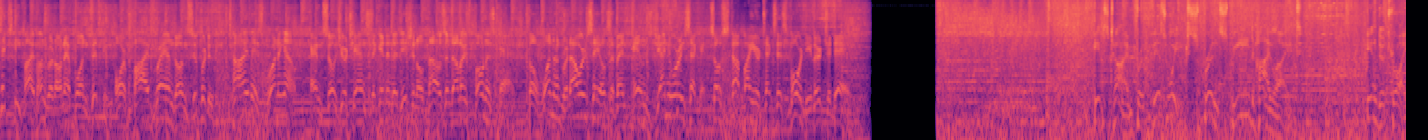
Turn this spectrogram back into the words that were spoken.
$6,500 on F 150 or 5 grand on Super Duty. Time is running out, and so's your chance to get an additional $1,000 bonus cash. The 100 hour sales event ends January 2nd, so stop by your Texas Ford dealer today. Time for this week's Sprint Speed Highlight. In Detroit,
